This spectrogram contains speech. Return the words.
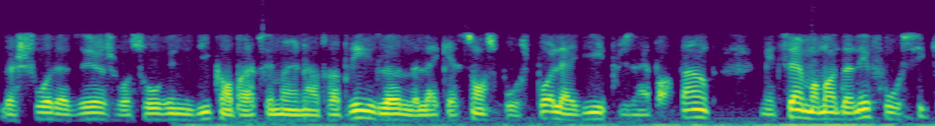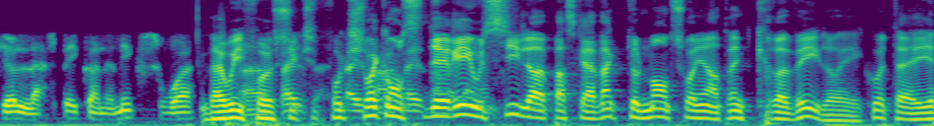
le choix de dire je vais sauver une vie comparativement à une entreprise. Là, la question ne se pose pas, la vie est plus importante. Mais tu sais, à un moment donné, il faut aussi que l'aspect économique soit. Ben oui, il faut, euh, pèse- faut qu'il soit considéré aussi, là, parce qu'avant que tout le monde soit en train de crever, là, écoute, euh,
